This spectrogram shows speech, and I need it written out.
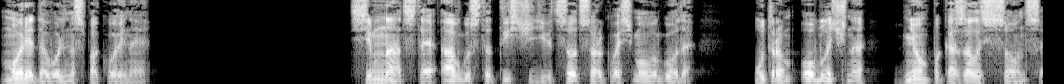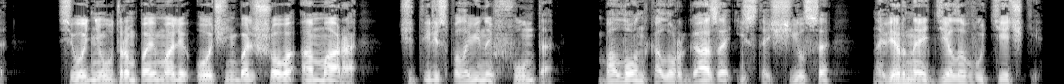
море довольно спокойное. 17 августа 1948 года. Утром облачно, днем показалось солнце. Сегодня утром поймали очень большого омара, 4,5 фунта. Баллон колор-газа истощился, наверное, дело в утечке.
